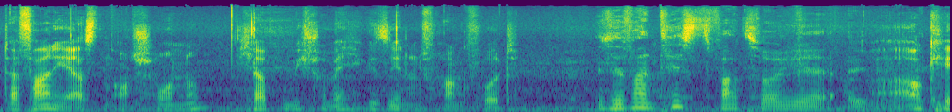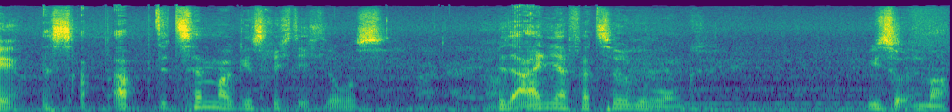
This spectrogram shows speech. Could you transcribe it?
Da fahren die ersten auch schon, ne? Ich habe nämlich schon welche gesehen in Frankfurt. Das waren Testfahrzeuge. Ah, okay. Es, ab, ab Dezember geht es richtig los. Mit ein Jahr Verzögerung. Wie so immer.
